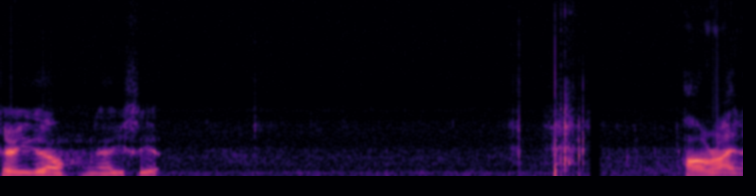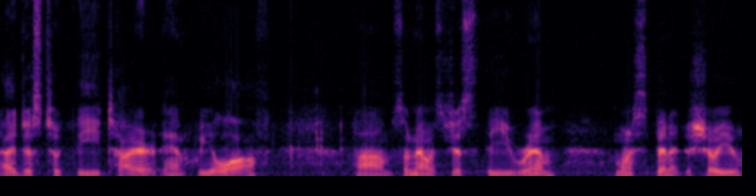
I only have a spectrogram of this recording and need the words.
There you go. Now you see it. Alright, I just took the tire and wheel off. Um, so now it's just the rim. I'm going to spin it to show you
